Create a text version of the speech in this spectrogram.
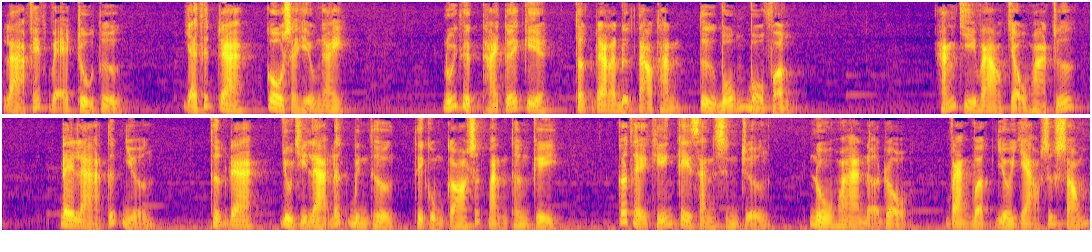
là phép vẽ trừu tượng. Giải thích ra cô sẽ hiểu ngay. Núi thịt thái tuế kia thật ra là được tạo thành từ bốn bộ phận. Hắn chỉ vào chậu hoa trước. Đây là tức nhưỡng. Thực ra, dù chỉ là đất bình thường thì cũng có sức mạnh thần kỳ. Có thể khiến cây xanh sinh trưởng, nụ hoa nở rộ, vạn vật dồi dào sức sống.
